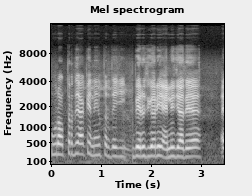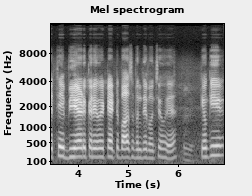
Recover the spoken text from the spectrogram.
ਪੂਰਾ ਉਤਰਦੇ ਆ ਕਿ ਨਹੀਂ ਉਤਰਦੇ ਜੀ। ਬੇਰੁਜ਼ਗਾਰੀ ਇੰਨੀ ਜ਼ਿਆਦਾ ਹੈ ਇੱਥੇ ਬੀਐਡ ਕਰੇ ਹੋਏ ਟੈਟ ਪਾਸ ਬੰਦੇ ਪਹੁੰਚੇ ਹੋਏ ਆ। ਕਿਉਂਕਿ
